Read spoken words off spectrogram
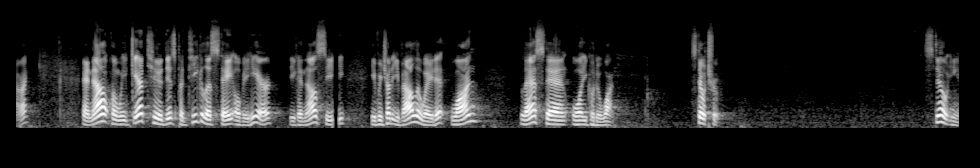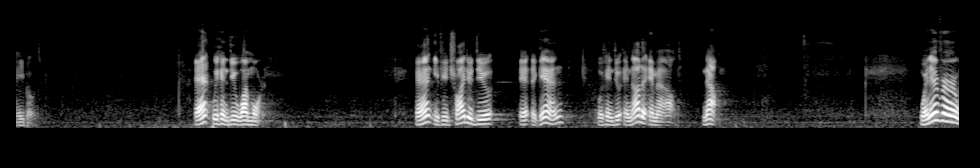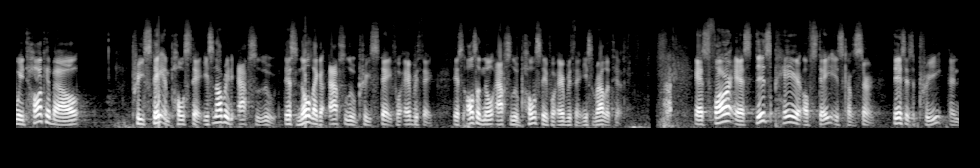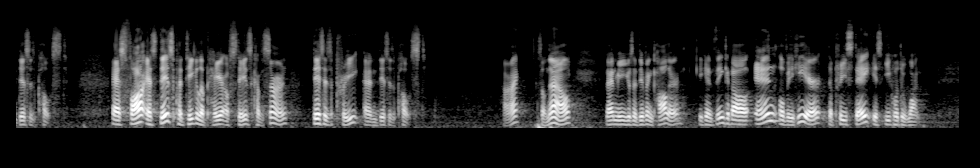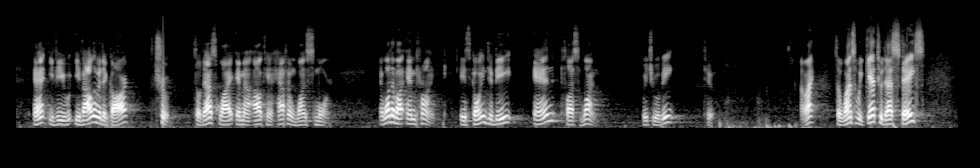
All right? And now when we get to this particular state over here, you can now see if we try to evaluate it, 1 less than or equal to 1. Still true. Still enabled. And we can do one more. And if you try to do it again, we can do another ML out. Now, whenever we talk about pre-state and post-state, it's not really absolute. There's no like an absolute pre-state for everything. There's also no absolute post-state for everything. It's relative. As far as this pair of state is concerned, this is pre and this is post. As far as this particular pair of states is concerned, this is pre and this is post. All right? So now, let me use a different color. You can think about n over here, the pre-state is equal to 1. And if you evaluate the guard, true. So that's why ML can happen once more. And what about n prime? It's going to be n plus 1, which will be 2. All right? So once we get to that state,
